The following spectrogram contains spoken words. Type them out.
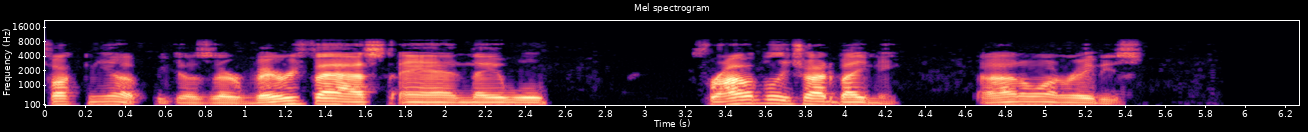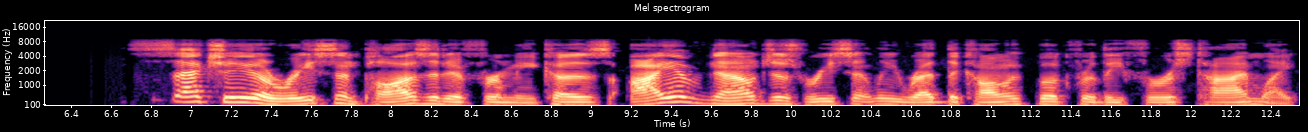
fuck me up because they're very fast and they will probably try to bite me. I don't want rabies. This is actually a recent positive for me because I have now just recently read the comic book for the first time like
